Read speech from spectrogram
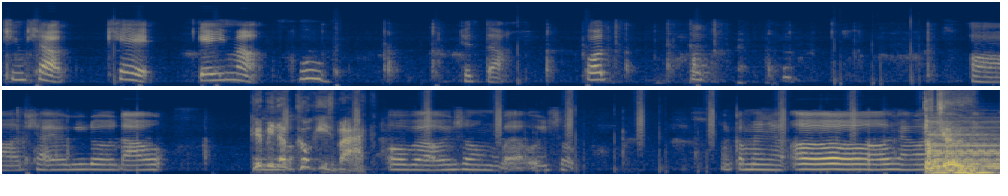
킹샷, 캐, 게임아, 후. 됐다. 헛. 아, 자, 여기로 나오, Give me the cookies back. 어, 뭐야, 어디서 온 거야, 어디서. 잠깐만요, 어, 어, 어 잠깐만요.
